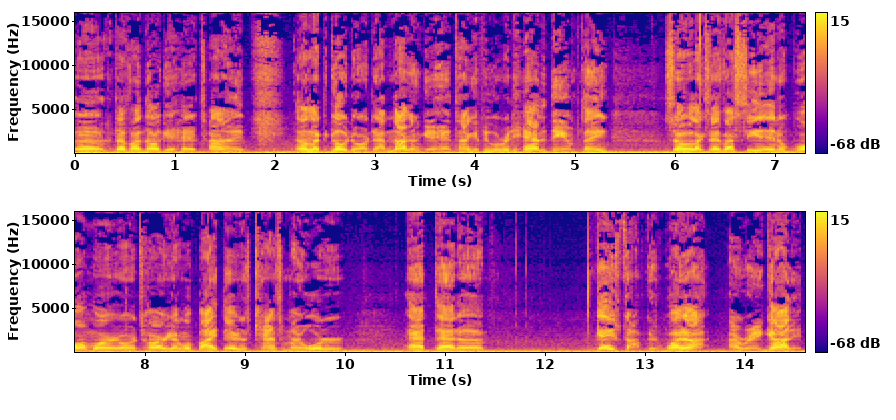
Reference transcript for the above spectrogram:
uh, stuff I know I get ahead of time. I don't like to go to all that. I'm not gonna get ahead of time because people already had the damn thing. So, like I said, if I see it in a Walmart or a Target, I'm gonna buy it there and just cancel my order at that uh, GameStop because why not? I already got it,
